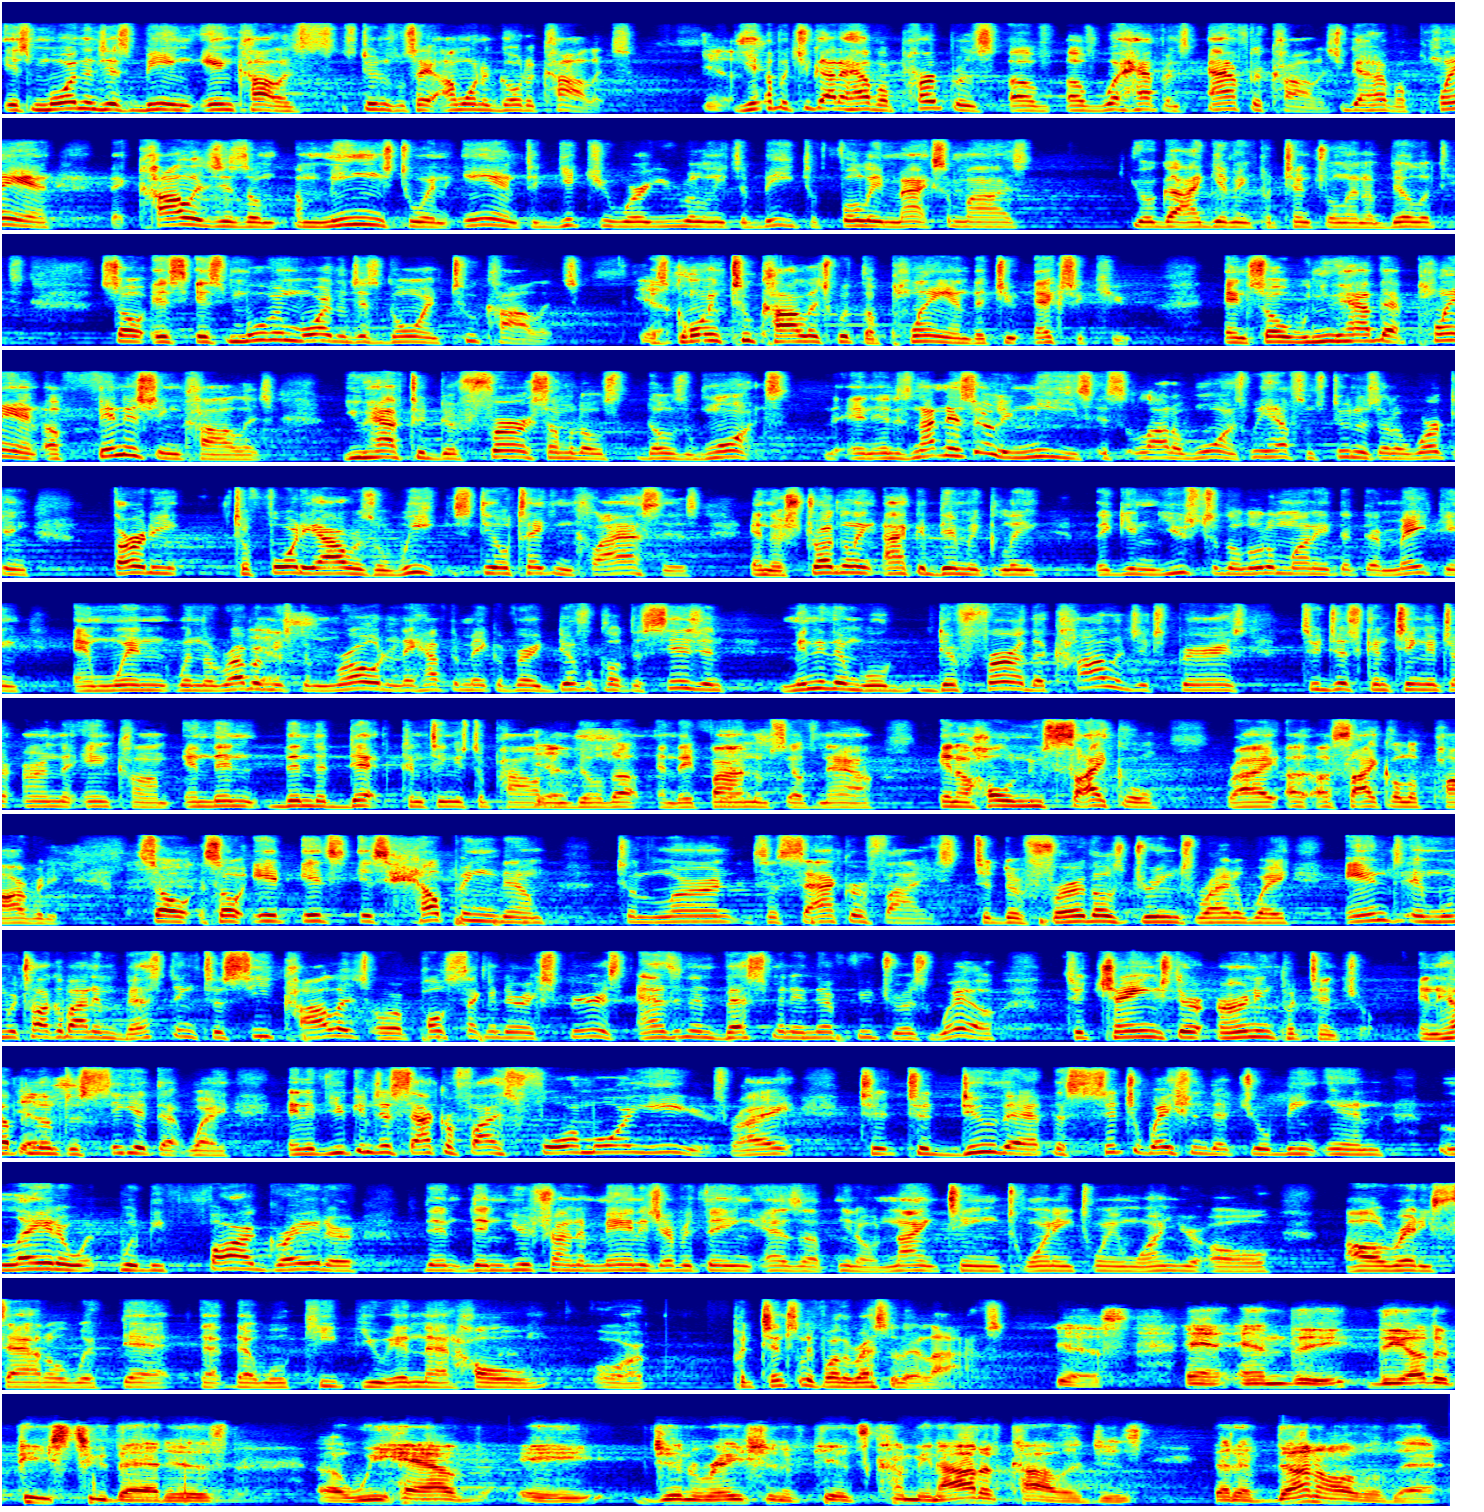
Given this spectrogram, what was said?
it's more than just being in college. Students will say, I want to go to college. Yes. Yeah, but you got to have a purpose of, of what happens after college. You got to have a plan that college is a, a means to an end to get you where you really need to be to fully maximize your God giving potential and abilities. So it's, it's moving more than just going to college. Yes. It's going to college with a plan that you execute. And so when you have that plan of finishing college, you have to defer some of those those wants. And, it's not necessarily needs, it's a lot of wants. We have some students that are working 30 to 40 hours a week, still taking classes, and they're struggling academically. They're getting used to the little money that they're making. And when, when the rubber yes. meets the road and they have to make a very difficult decision, many of them will defer the college experience to just continue to earn the income. And then, then the debt continues to pile yes. and build up. And they find yes. themselves now in a whole new cycle, right? A, a cycle of poverty. So, so it, it's, it's helping them to learn to sacrifice, to defer those dreams right away. And, and when we talk about investing, to see college or post-secondary experience as an investment in their future as well, to change their earning potential and helping yes. them to see it that way. And if you can just sacrifice four more years, right, to, to do that, the situation that you'll be in later would, would be far greater than, than you're trying to manage everything as a, you know, 19, 20, 21 year old already saddled with debt that, that will keep you in that hole or potentially for the rest of their lives. Yes. And, and the, the other piece to that is uh, we have a generation of kids coming out of colleges that have done all of that,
